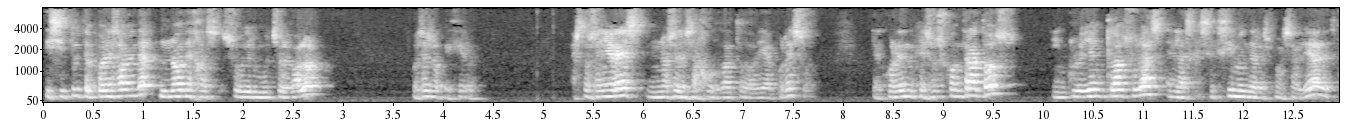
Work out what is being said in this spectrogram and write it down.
Y si tú te pones a vender, no dejas subir mucho el valor. Pues es lo que hicieron. A estos señores no se les ha juzgado todavía por eso. Recuerden que esos contratos incluyen cláusulas en las que se eximen de responsabilidades.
